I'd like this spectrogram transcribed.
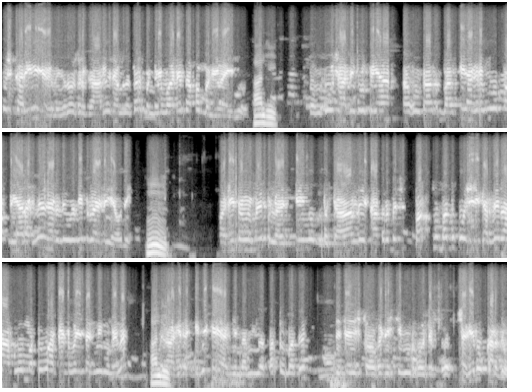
ਕੁਝ ਕਰ ਹੀ। ਨਹੀਂ ਸਕਦੇ ਜਦੋਂ ਸਰਕਾਰ ਨੇ ਸਾਨੂੰ ਦਿੱਤਾ ਮੰਡਣ ਵਾਲੇ ਤਾਂ ਆਪਾਂ ਮੰਨਣਾ ਹੈ ਜੀ। ਹਾਂਜੀ। ਉਹ ਸਾਡੇ ਕੋਲ ਪਿਆ ਉਹਦਾ ਬਾਕੀ ਅਗਰ ਉਹਨੂੰ ਆਪਾਂ ਪਿਆ ਰੱਖਦੇ ਸਾਡੇ ਤੇ ਉਹਦੀ ਪਲੈਨਟੀ ਹੈ ਉਹਦੀ। ਹੂੰ। ਅਸੀਂ ਤਾਂ ਆਪਣੇ ਪਲੈਨਟੀ ਨੂੰ ਬਚਾਉਣ ਦੇ ਖਾਤਰ ਵਿੱਚ ਵੱਧ ਤੋਂ ਵੱਧ ਕੋਸ਼ਿਸ਼ ਕਰਦੇ ਰਾਤ ਨੂੰ ਮਤਲਬ 8-8 ਵਜੇ ਤੱਕ ਵੀ ਹੁੰਦੇ ਨਾ ਹਾਂਜੀ। ਲਾ ਕੇ ਰੱਖੀ ਦੇ ਕਿ ਜਿੰਨਾ ਵੀ ਵੱਧ ਤੋਂ ਵੱਧ ਜਿੱਥੇ ਸਟਾਕ ਡਿਸਟ੍ਰੀਬਿਊਟ ਹੋ ਸਕੇ ਉਹ ਕਰ ਦਿਓ।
